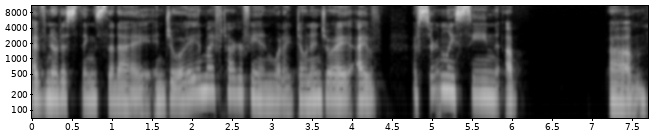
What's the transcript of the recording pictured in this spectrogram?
I've noticed things that I enjoy in my photography and what I don't enjoy. I've I've certainly seen a um,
